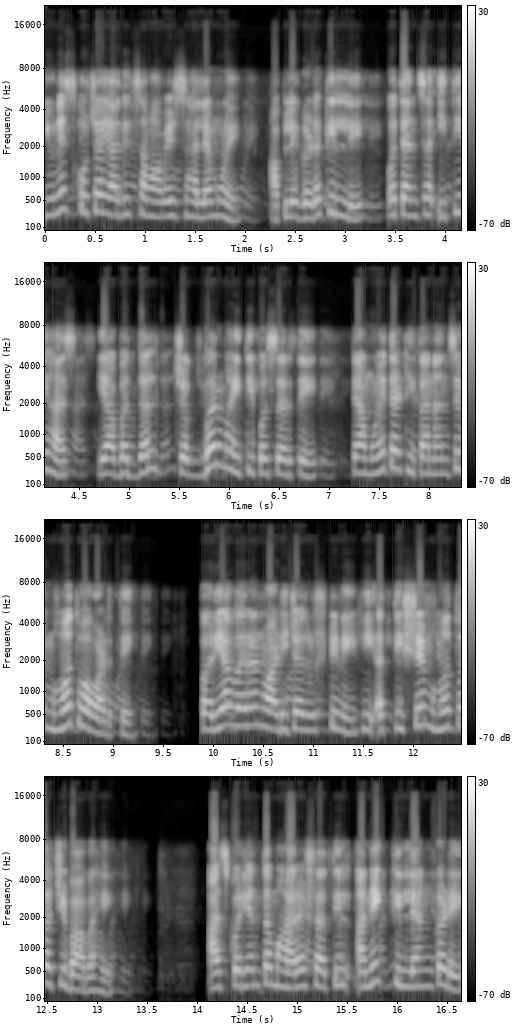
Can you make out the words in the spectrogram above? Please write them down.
युनेस्कोच्या यादीत समावेश झाल्यामुळे आपले गडकिल्ले व त्यांचा इतिहास याबद्दल जगभर माहिती पसरते त्यामुळे त्या ठिकाणांचे महत्त्व वाढते. पर्यावरण वाढीच्या दृष्टीने ही अतिशय महत्त्वाची बाब आहे. आजपर्यंत महाराष्ट्रातील अनेक किल्ल्यांकडे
